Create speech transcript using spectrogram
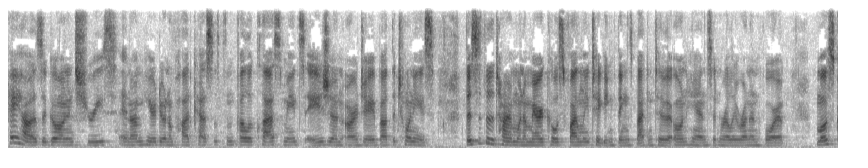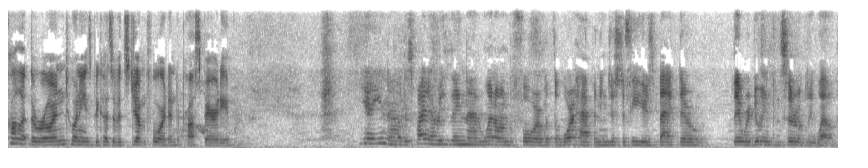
Hey, how's it going? It's Sharice, and I'm here doing a podcast with some fellow classmates, Asia and RJ, about the 20s. This is the time when America was finally taking things back into their own hands and really running for it. Most call it the roaring 20s because of its jump forward into prosperity. Yeah, you know, despite everything that went on before with the war happening just a few years back, there they were doing considerably well.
